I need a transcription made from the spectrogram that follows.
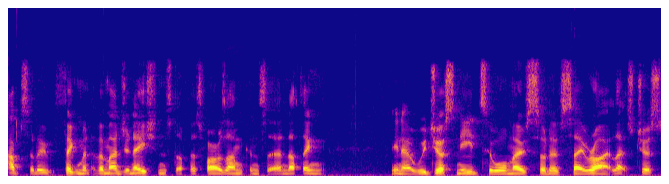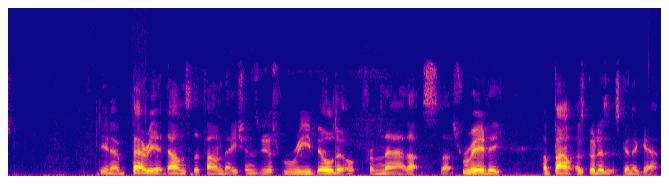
absolute figment of imagination stuff as far as I'm concerned. I think, you know, we just need to almost sort of say, right, let's just you know bury it down to the foundations and just rebuild it up from there. That's that's really about as good as it's going to get.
